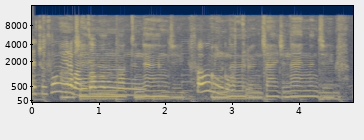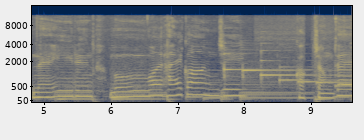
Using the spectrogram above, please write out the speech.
제주 송이를 만져보는 거는 처음인 것 같아요. 잘 지냈는지 내일은 무얼 할 건지 걱정돼.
